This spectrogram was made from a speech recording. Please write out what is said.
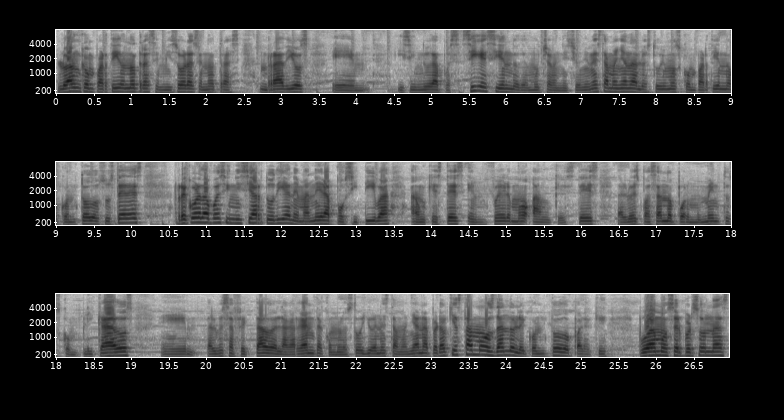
lo han compartido en otras emisoras, en otras radios em, y sin duda pues sigue siendo de mucha bendición. Y en esta mañana lo estuvimos compartiendo con todos ustedes. Recuerda pues iniciar tu día de manera positiva aunque estés enfermo aunque estés tal vez pasando por momentos complicados eh, tal vez afectado de la garganta como lo estoy yo en esta mañana, pero aquí estamos dándole con todo para que podamos ser personas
